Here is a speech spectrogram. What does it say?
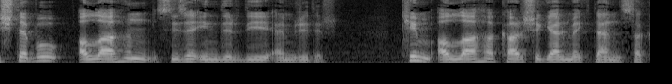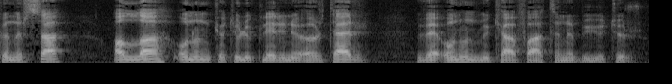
İşte bu Allah'ın size indirdiği emridir. Kim Allah'a karşı gelmekten sakınırsa Allah onun kötülüklerini örter ve onun mükafatını büyütür.''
